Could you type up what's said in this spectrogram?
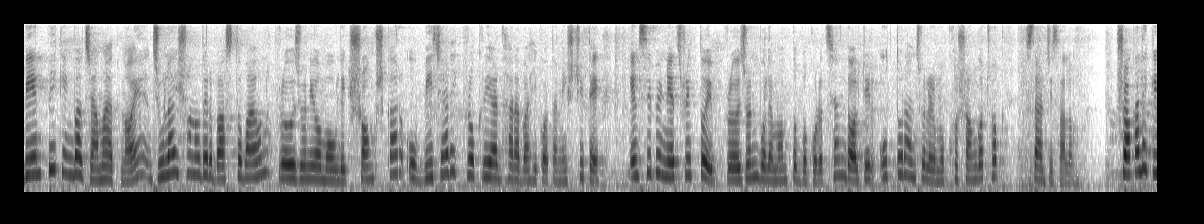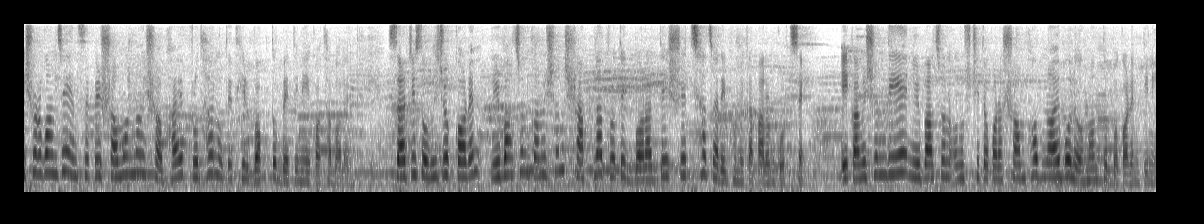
বিএনপি কিংবা জামায়াত নয়, জুলাই সনদের বাস্তবায়ন, প্রয়োজনীয় মৌলিক সংস্কার ও বিচারিক প্রক্রিয়ার ধারাবাহিকতা নিশ্চিতে এনসিপির নেতৃত্বই প্রয়োজন বলে মন্তব্য করেছেন দলটির উত্তরাঞ্চলের মুখ্য সংগঠক সার্জিস আলম। সকালে কিশোরগঞ্জে এনসিপির সমন্বয় সভায় প্রধান অতিথির বক্তব্যে তিনি কথা বলেন। সার্জিস অভিযোগ করেন, নির্বাচন কমিশন শাপলা প্রতীক বরাদ্দে স্বেচ্ছাচারী ভূমিকা পালন করছে। এই কমিশন দিয়ে নির্বাচন অনুষ্ঠিত করা সম্ভব নয় বলেও মন্তব্য করেন তিনি।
